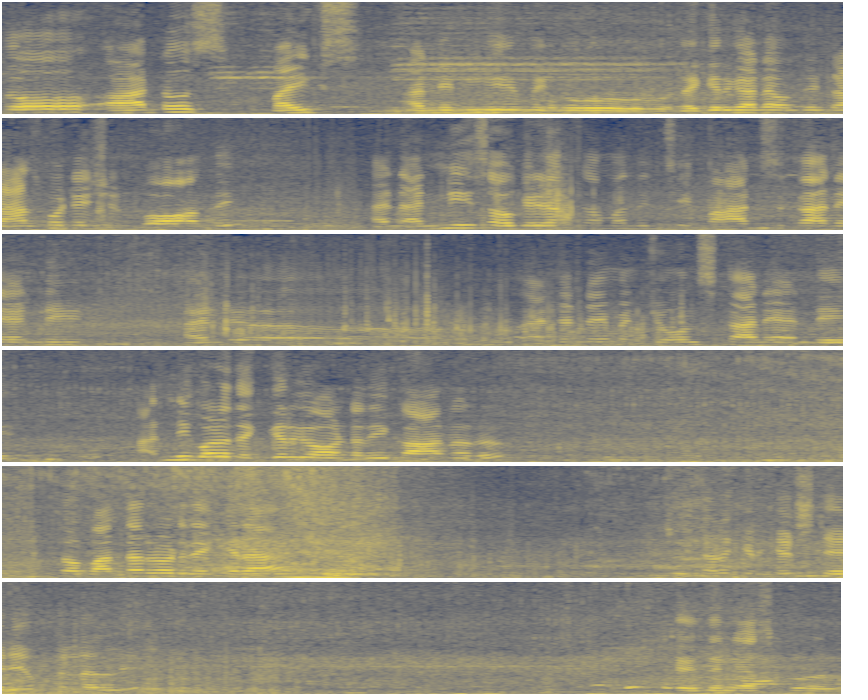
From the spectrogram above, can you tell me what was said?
సో ఆటోస్ బైక్స్ అన్నిటికీ మీకు దగ్గరగానే ఉంది. ట్రాన్స్పోర్టేషన్ బాగుంది. అండ్ అన్ని సౌకర్యాలకు సంబంధించి మార్ట్స్ కానివ్వండి అండ్ uh, ఎంటర్టైన్మెంట్ జోన్స్ కానివ్వండి అన్నీ కూడా దగ్గరగా ఉంటుంది కానరు. సో బందర్ రోడ్ దగ్గర చూసారా క్రికెట్ స్టేడియం పిల్లలది? చైతన్య స్కూల్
